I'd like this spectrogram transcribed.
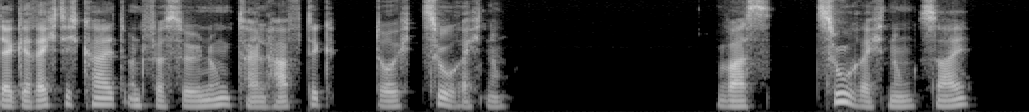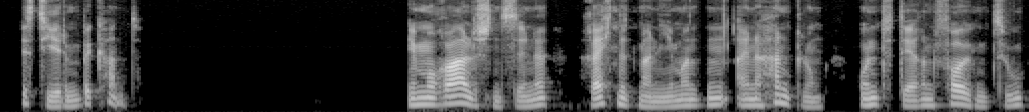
der Gerechtigkeit und Versöhnung teilhaftig durch Zurechnung. Was Zurechnung sei, ist jedem bekannt. Im moralischen Sinne rechnet man jemanden eine Handlung und deren Folgen zu,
